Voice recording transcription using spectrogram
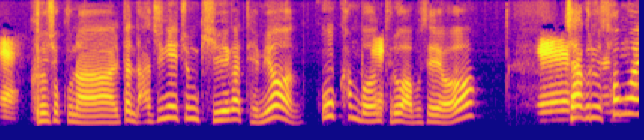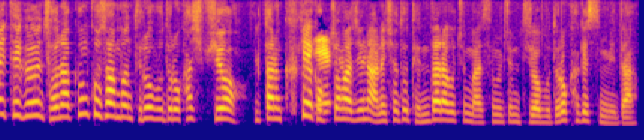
네. 그러셨구나. 일단 나중에 좀 기회가 되면 꼭 한번 네. 들어와 보세요. 네. 자, 그리고. 성우 하이텍은 전화 끊고서 한번 들어보도록 하십시오. 일단은 크게 네. 걱정하지는 않으셔도 된다라고 좀 말씀을 좀 드려보도록 하겠습니다.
